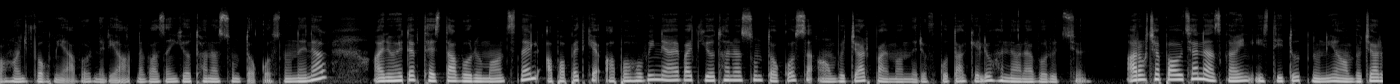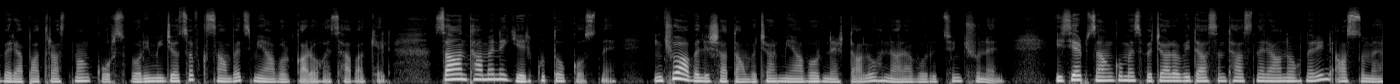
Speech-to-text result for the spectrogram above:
պահանջվող միավորների առնվազն 70%-ն ունենալ, այնուհետև թեստավորում անցնել, ապա պետք է ապահովի նաև այդ 70%-ը անվճար պայմաններով կուտակելու հնարավորություն։ Առողջապահության ազգային ինստիտուտն ունի անվճար վերապատրաստման կուրս, որի միջոցով 26 միավոր կարող ես հավաքել։ Սա ընդամենը 2%-ն է։ Ինչու ավելի շատ անվճար միավորներ տալու հնարավորություն չունեն։ Իսկ երբ զանգում ես վճարովի դասընթացներ անողներին, ասում են՝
